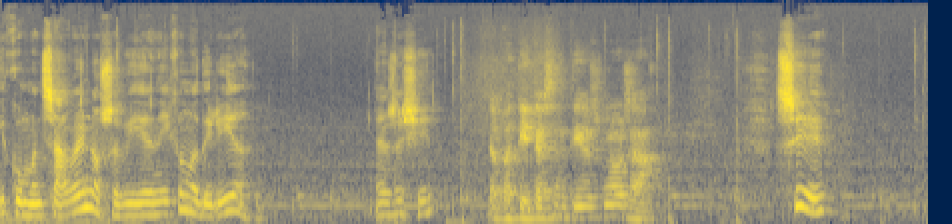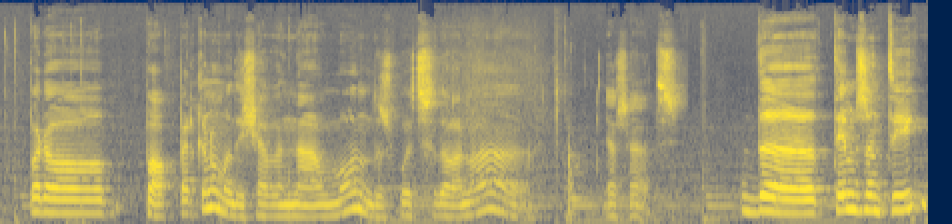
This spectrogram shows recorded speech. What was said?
I començava i no sabia ni què me diria. És així. De petita senties glosar? Sí, però poc, perquè no me deixaven anar al món. Després la dona, ja saps, de temps antic,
